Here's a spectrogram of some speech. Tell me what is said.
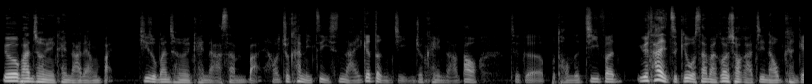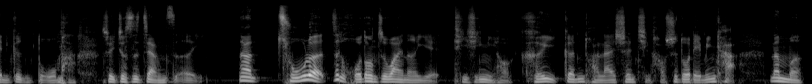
悠悠班成员可以拿两百，基础班成员可以拿三百，好，就看你自己是哪一个等级，你就可以拿到这个不同的积分。因为他也只给我三百块刷卡金，那我不可能给你更多嘛，所以就是这样子而已。那除了这个活动之外呢，也提醒你哈，可以跟团来申请好事多联名卡。那么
